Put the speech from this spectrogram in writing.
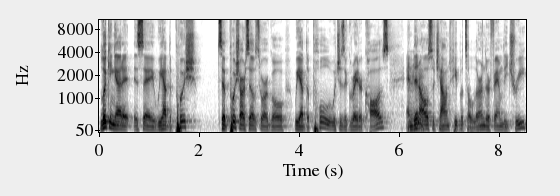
Looking at it is say we have the push to push ourselves to our goal. We have the pull, which is a greater cause. And then I mm-hmm. also challenge people to learn their family tree,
